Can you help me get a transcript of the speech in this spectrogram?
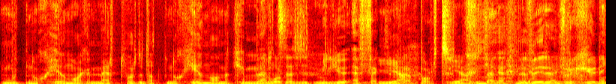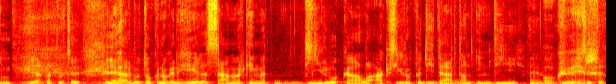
moet nog helemaal gemerkt worden, dat moet nog helemaal met Gemerkt, dat is het milieueffectenrapport. Ja, dus daar- Weer een vergunning. ja, dat moet, en daar moet ook nog een hele samenwerking met die lokale actiegroepen die daar dan in die hè, Ook weer. zitten.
